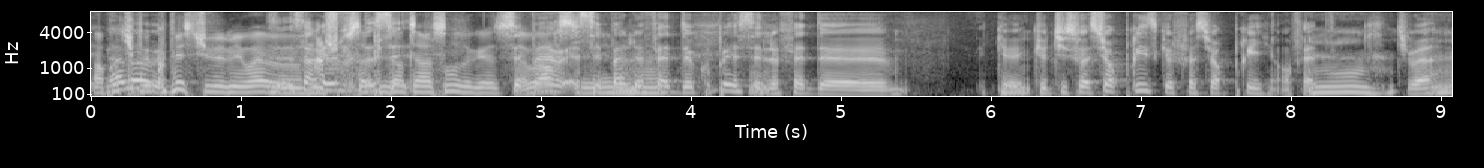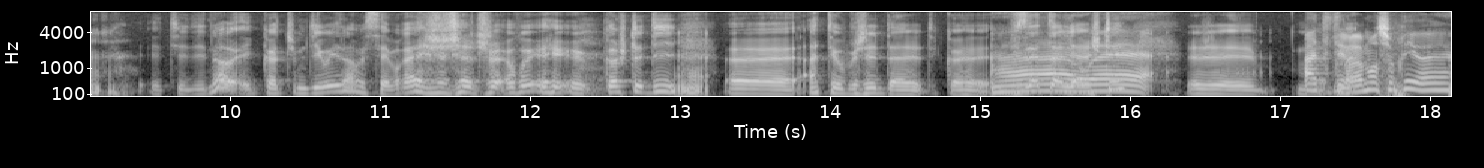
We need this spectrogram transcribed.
et- Après, non, tu non, peux couper si tu veux, mais ouais, Ça- euh, ça je trouve ça plus intéressant C'est pas, si- c'est pas le fait de couper, c'est le fait de que, Mhm. que tu sois surprise que je sois surpris en fait. Ah, tu vois et tu dis non et quand tu me dis oui non mais c'est vrai je, je- oui, quand je te dis euh, ah t'es obligé de, que vous êtes ah, allé acheter Ah, t'étais vraiment surpris, ouais.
